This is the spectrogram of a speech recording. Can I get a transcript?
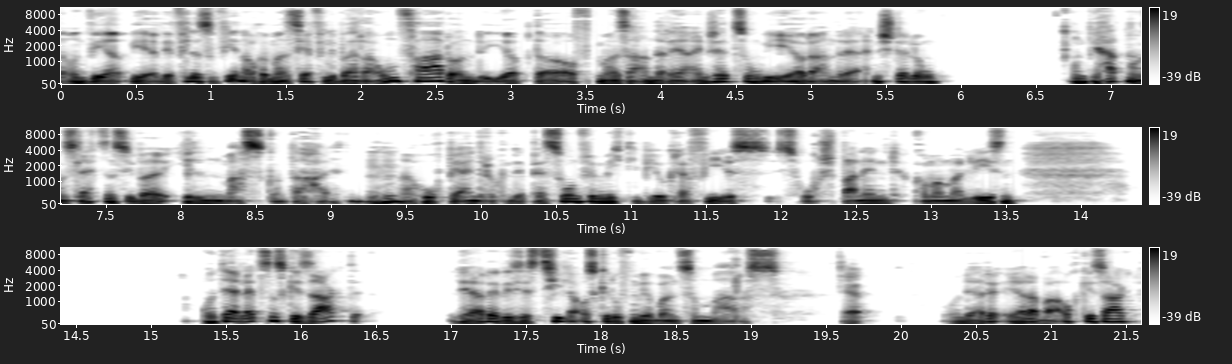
und wir, wir, wir philosophieren auch immer sehr viel über Raumfahrt und ihr habt da oftmals eine andere Einschätzung wie er oder andere Einstellung. Und wir hatten uns letztens über Elon Musk unterhalten. Mhm. Eine hochbeeindruckende Person für mich. Die Biografie ist, ist hochspannend, kann man mal lesen. Und der hat letztens gesagt, der hat ja dieses Ziel ausgerufen, wir wollen zum Mars. Ja. Und er, er hat aber auch gesagt,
